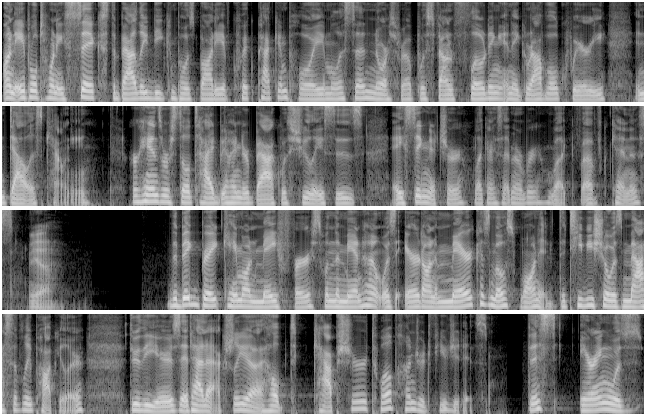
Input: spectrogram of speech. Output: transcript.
On April 26, the badly decomposed body of Quick Pack employee Melissa Northrup was found floating in a gravel quarry in Dallas County. Her hands were still tied behind her back with shoelaces, a signature, like I said, remember, like of Kenneth's. Yeah. The big break came on May 1st when the manhunt was aired on America's Most Wanted. The TV show was massively popular through the years. It had actually uh, helped capture 1,200 fugitives. This airing was,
